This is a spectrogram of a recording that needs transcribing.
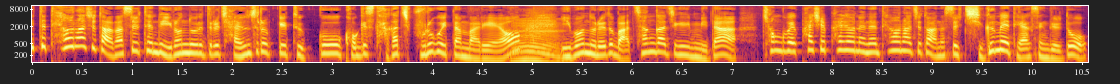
이때 태어나지도 않았을 텐데 이런 노래들을 자연스럽게 듣고 거기서 다 같이 부르고 있단 말이에요. 음. 이번 노래도 마찬가지입니다. 1988년에는 태어나지도 않았을 지금의 대학생들도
